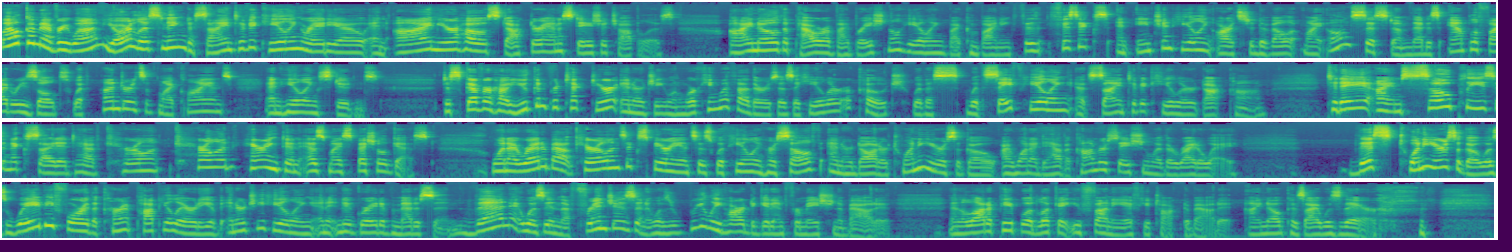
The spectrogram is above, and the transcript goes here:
Welcome, everyone. You're listening to Scientific Healing Radio, and I'm your host, Dr. Anastasia Chopelas. I know the power of vibrational healing by combining phys- physics and ancient healing arts to develop my own system that has amplified results with hundreds of my clients and healing students. Discover how you can protect your energy when working with others as a healer or coach with, a, with safe healing at scientifichealer.com. Today, I am so pleased and excited to have Carolyn, Carolyn Harrington as my special guest. When I read about Carolyn's experiences with healing herself and her daughter 20 years ago, I wanted to have a conversation with her right away. This 20 years ago was way before the current popularity of energy healing and integrative medicine. Then it was in the fringes and it was really hard to get information about it. And a lot of people would look at you funny if you talked about it. I know because I was there.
